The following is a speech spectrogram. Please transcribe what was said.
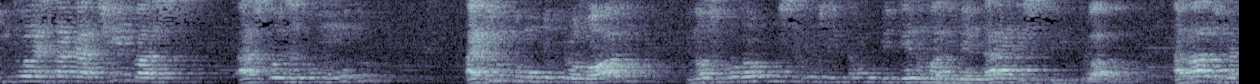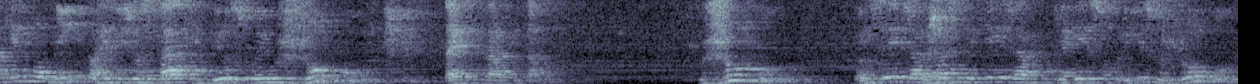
então ela está cativa às, às coisas do mundo, aquilo que o mundo promove, e nós não conseguimos então obter uma liberdade espiritual. Amados, naquele momento a religiosidade de Deus foi o jugo da escravidão. O jugo eu não sei, já, já expliquei, já preguei sobre isso. O jugo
